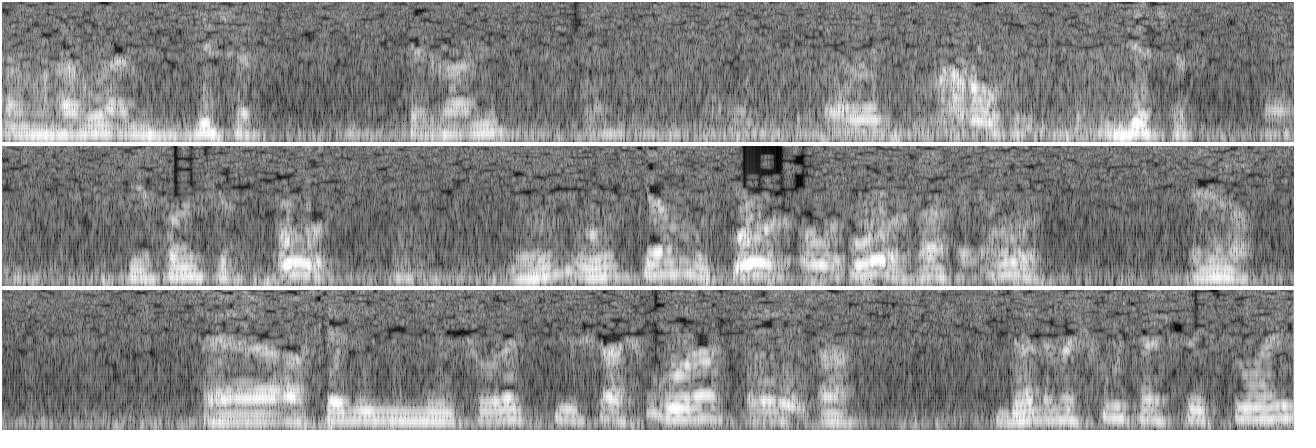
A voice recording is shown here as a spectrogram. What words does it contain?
كان هو الجسر شغالي معروف. جسر في صنشر قول قول قول كم قول قول قول ها قول هنا كان من سورة يوشع شورة إيه. آه. ده أنا مشهود هشتكتوه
